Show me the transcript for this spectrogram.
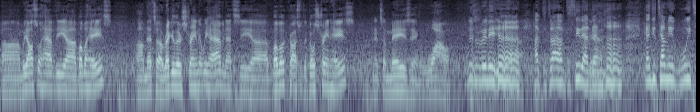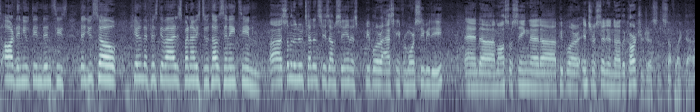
Um, we also have the uh, Bubba Haze. Um, that's a regular strain that we have, and that's the uh, Bubba crossed with the Ghost Train Haze, and it's amazing. Wow. This is really have to try, have to see that then. Can you tell me which are the new tendencies that you saw here in the festival Spannabis 2018? Uh, some of the new tendencies I'm seeing is people are asking for more CBD, and uh, I'm also seeing that uh, people are interested in uh, the cartridges and stuff like that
